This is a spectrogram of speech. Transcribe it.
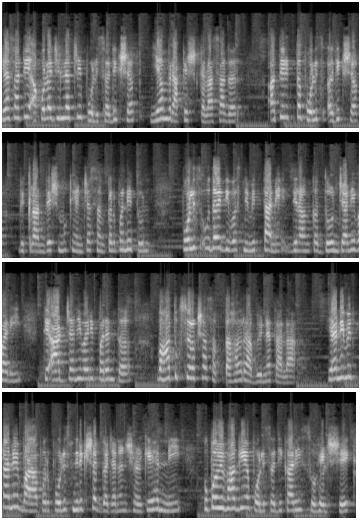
यासाठी अकोला जिल्ह्याचे पोलीस अधीक्षक एम राकेश कलासागर अतिरिक्त पोलीस अधीक्षक विक्रांत देशमुख यांच्या संकल्पनेतून पोलीस उदय दिवस निमित्ताने दिनांक दोन जानेवारी ते आठ जानेवारी पर्यंत वाहतूक सुरक्षा सप्ताह राबविण्यात आला. या निमित्ताने बाळापूर पोलीस निरीक्षक गजानन शेळके यांनी उपविभागीय पोलीस अधिकारी सोहेल शेख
